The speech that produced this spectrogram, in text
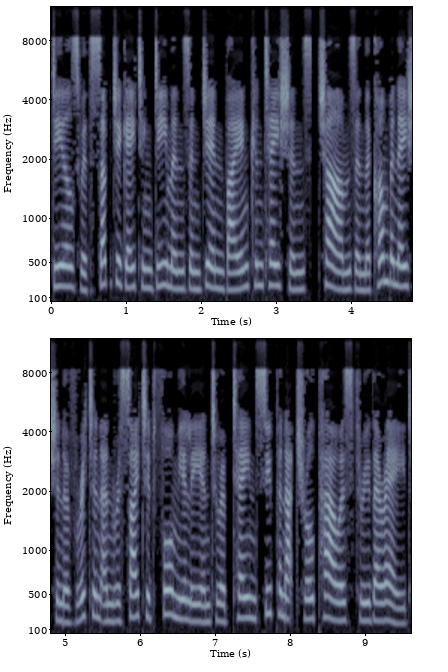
deals with subjugating demons and jinn by incantations, charms and the combination of written and recited formulae and to obtain supernatural powers through their aid.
